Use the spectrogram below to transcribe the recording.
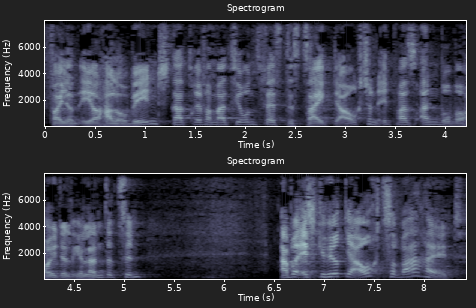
feiern eher Halloween statt Reformationsfest. Das zeigt ja auch schon etwas an, wo wir heute gelandet sind. Aber es gehört ja auch zur Wahrheit.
